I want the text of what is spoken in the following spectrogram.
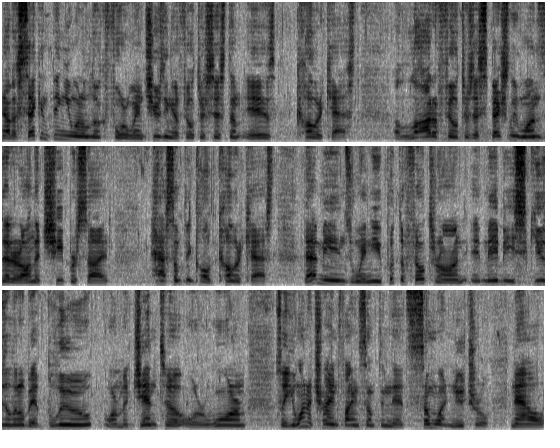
Now the second thing you want to look for when choosing a filter system is color cast. A lot of filters, especially ones that are on the cheaper side, have something called color cast. That means when you put the filter on, it maybe skews a little bit blue or magenta or warm. So you want to try and find something that's somewhat neutral. Now,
